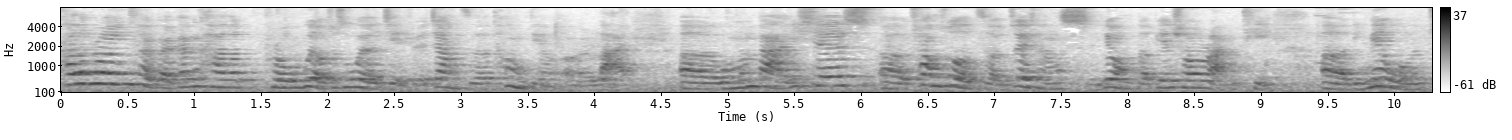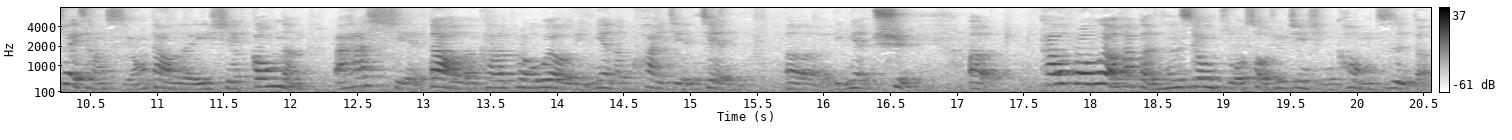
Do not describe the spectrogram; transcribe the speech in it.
Color Pro Integrate 跟 Color Pro Wheel 就是为了解决这样子的痛点而来。呃，我们把一些呃创作者最常使用的编修软体，呃里面我们最常使用到的一些功能，把它写到了 Color Pro Wheel 里面的快捷键呃里面去，呃。Color Pro Wheel 它本身是用左手去进行控制的，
